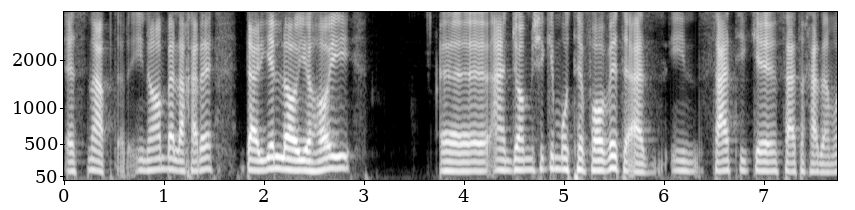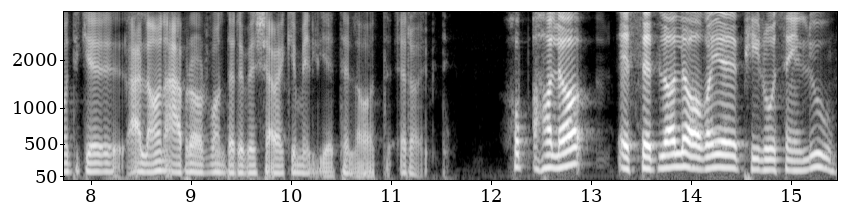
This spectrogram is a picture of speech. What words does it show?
اسنپ داره. اینا هم بالاخره در یه لایه انجام میشه که متفاوت از این سطحی که سطح خدماتی که الان ابراروان داره به شبکه ملی اطلاعات ارائه میده. خب حالا استدلال آقای پیر حسین لو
